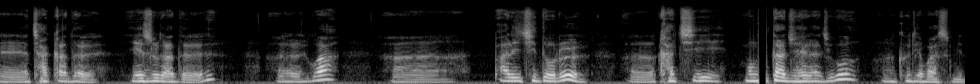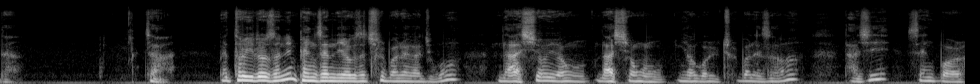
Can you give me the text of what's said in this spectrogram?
에, 작가들, 예술가들과 어, 파리 지도를 어, 같이 몽타주 해가지고 어, 그려봤습니다. 자, 메트로 1호선인 뱅센역에서 출발해가지고 나쇼용, 나쇼역을 출발해서 다시 생볼,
